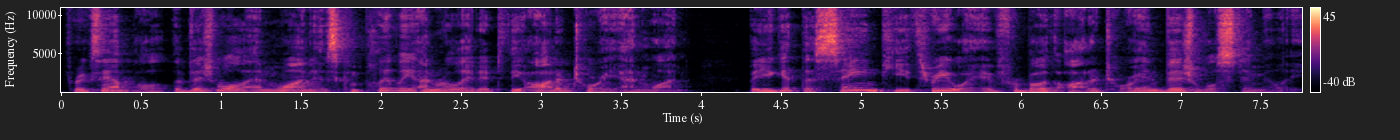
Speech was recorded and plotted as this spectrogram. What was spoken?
For example, the visual N1 is completely unrelated to the auditory N1, but you get the same P3 wave for both auditory and visual stimuli.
